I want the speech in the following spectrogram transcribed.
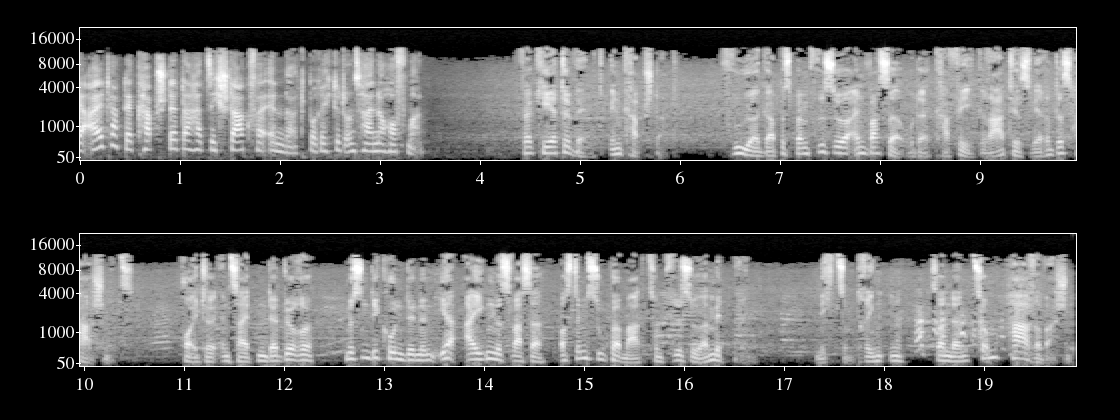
Der Alltag der Kapstädter hat sich stark verändert, berichtet uns Heiner Hoffmann. Verkehrte Welt in Kapstadt. Früher gab es beim Friseur ein Wasser oder Kaffee gratis während des Haarschnitts. Heute in Zeiten der Dürre müssen die Kundinnen ihr eigenes Wasser aus dem Supermarkt zum Friseur mitbringen. Nicht zum Trinken, sondern zum Haarewaschen.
